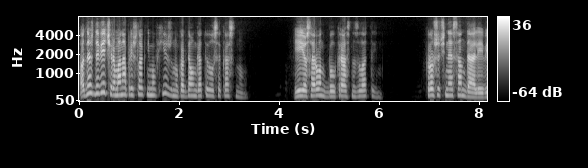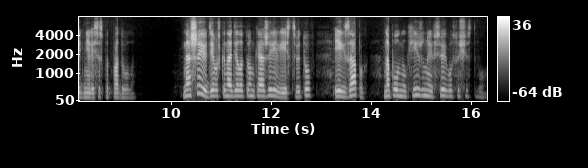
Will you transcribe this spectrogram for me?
Однажды вечером она пришла к нему в хижину, когда он готовился ко сну. Ее саронг был красно-золотым. Крошечные сандалии виднелись из-под подола. На шею девушка надела тонкое ожерелье из цветов, и их запах наполнил хижину и все его существо.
